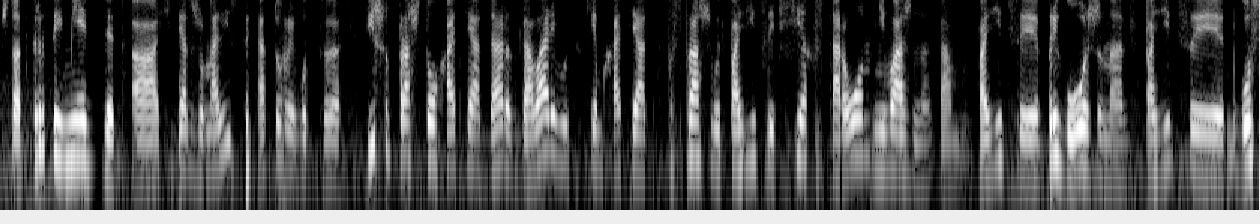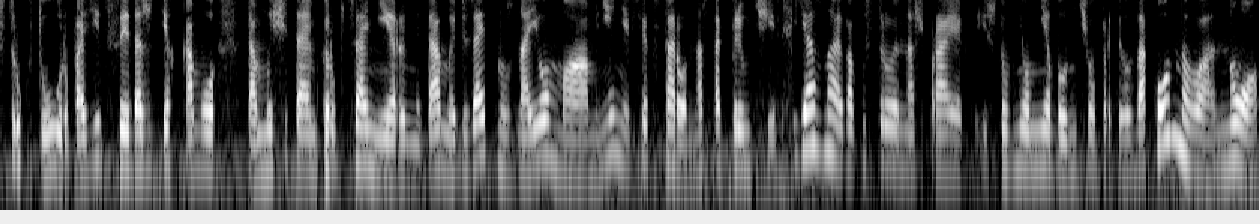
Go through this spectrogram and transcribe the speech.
что открытые медиа а, сидят журналисты, которые вот э, пишут про что хотят, да, разговаривают с кем хотят, спрашивают позиции всех сторон, неважно, там, позиции Пригожина, позиции госструктур, позиции даже тех, кого там мы считаем коррупционерами, да, мы обязательно узнаем а, мнение всех сторон. Нас так приучили. Я знаю, как устроен наш проект и что в нем не было ничего противозаконного, но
